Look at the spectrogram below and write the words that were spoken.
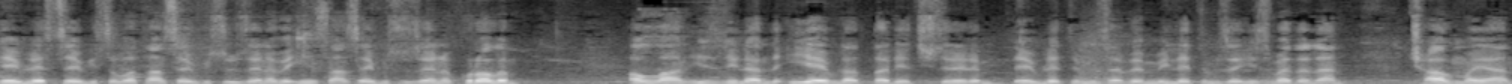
devlet sevgisi, vatan sevgisi üzerine ve insan sevgisi üzerine kuralım. Allah'ın izniyle de iyi evlatlar yetiştirelim. Devletimize ve milletimize hizmet eden, çalmayan,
